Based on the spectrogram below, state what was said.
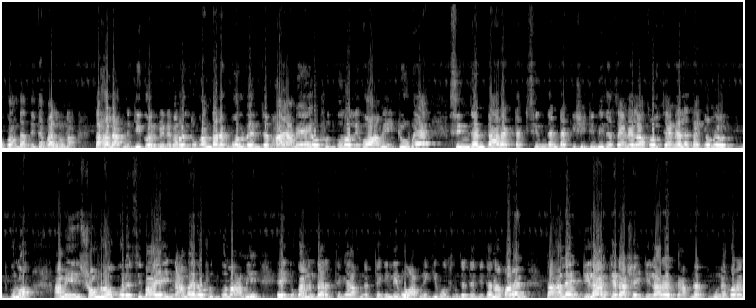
দোকানদার দিতে পারল না। তাহলে আপনি কি করবেন? এবার ওই দোকানদারে বলবেন যে, ভাই, আমি এই ওষুধগুলো নিব, আমি ইউটিউবে সিনজেন্টার একটা, সিনজেন্টা কৃষি টিভি যে চ্যানেল আছে, ওই চ্যানেলে থেকে আমি ওষুধগুলো আমি সংগ্রহ করেছি বা এই নামের ওষুধগুলো আমি এই দোকানদারের থেকে, আপনার থেকে নিব। আপনি কি বলছেন? যদি দিতে না পারেন, তাহলে ডিলার কেডা? সেই ডিলারের, আপনার মনে করেন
